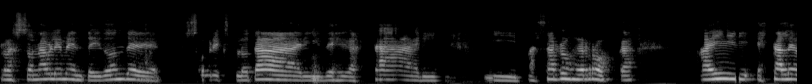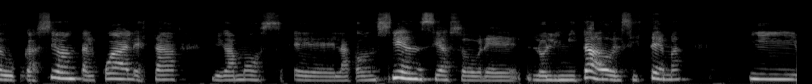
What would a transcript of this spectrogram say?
razonablemente y dónde sobreexplotar y desgastar y, y pasarlos de rosca, ahí está la educación tal cual, está, digamos, eh, la conciencia sobre lo limitado del sistema. Y,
